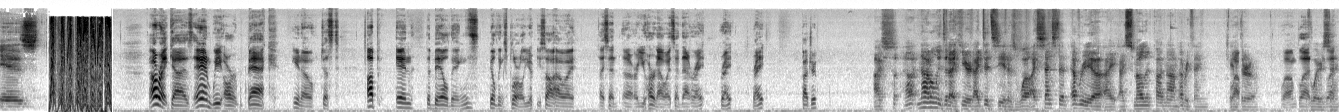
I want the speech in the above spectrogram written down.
is All right, guys, and we are back. You know, just up in the buildings. Buildings plural. You, you saw how I I said, uh, or you heard how I said that, right? Right? Right? Padre? I uh, not only did I hear it, I did see it as well. I sensed it. Every uh, I I smelled it. Padnam. Everything came Wow. through. Well, I'm glad. the way I'm you're glad. saying.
